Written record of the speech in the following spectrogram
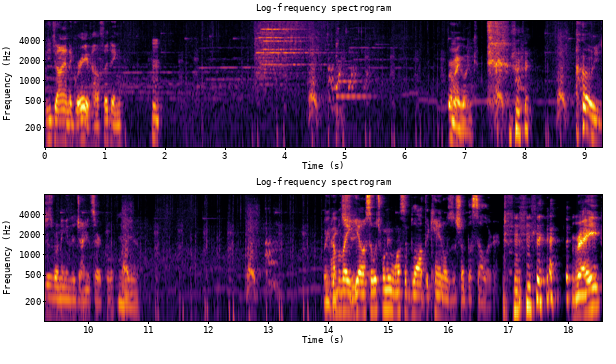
You die in a grave. How fitting. Hmm. Where am I going? Oh, you're just running in a giant circle. Yeah. I'm like, yo, so which one of you wants to blow out the candles and shut the cellar? right?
